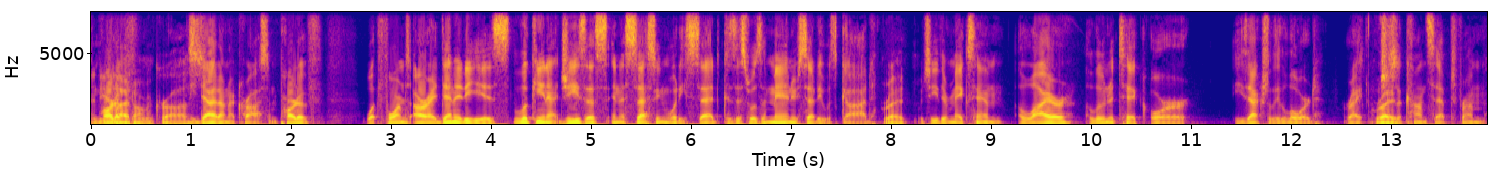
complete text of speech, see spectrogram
and he died of- on a cross. he died on a cross, and part of what forms our identity is looking at Jesus and assessing what he said, because this was a man who said he was God, Right. Which either makes him a liar, a lunatic, or he's actually Lord, right? Which Right. is a concept from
